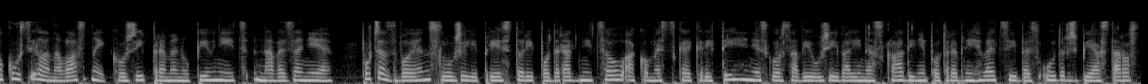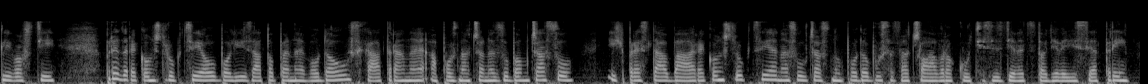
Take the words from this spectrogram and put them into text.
okúsila na vlastnej koži premenu pivníc na väzenie. Počas vojen slúžili priestory pod radnicou ako mestské kryty, neskôr sa využívali na sklady nepotrebných vecí bez údržby a starostlivosti. Pred rekonštrukciou boli zatopené vodou, schátrané a poznačené zubom času. Ich prestavba a rekonštrukcia na súčasnú podobu sa začala v roku 1993.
